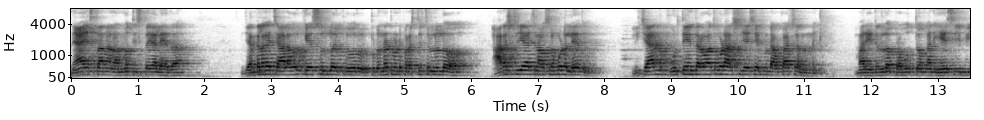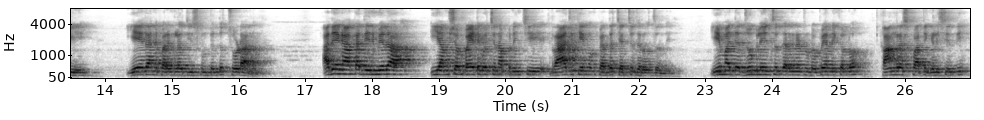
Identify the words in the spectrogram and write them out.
న్యాయస్థానాలు అనుమతిస్తాయా లేదా? జనరల్గా చాలా వరకు కేసుల్లో ఇప్పుడు ఇప్పుడు ఉన్నటువంటి పరిస్థితులలో అరెస్ట్ చేయాల్సిన అవసరం కూడా లేదు. విచారణ పూర్తయిన తర్వాత కూడా అరెస్ట్ చేసేటువంటి అవకాశాలు ఉన్నాయి. మరి వీటిల్లో ప్రభుత్వం కానీ ఏసీబీ ఏ దాన్ని పరిగణలోకి తీసుకుంటుందో చూడాలి. అదేగాక దీని మీద ఈ అంశం బయటకు వచ్చినప్పటి నుంచి రాజకీయంగా ఒక పెద్ద చర్చ జరుగుతుంది. ఈ మధ్య జూబ్లీ జరిగినటువంటి ఉప ఎన్నికల్లో కాంగ్రెస్ పార్టీ గెలిచింది.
